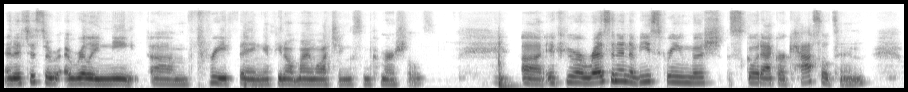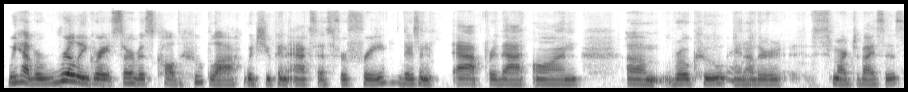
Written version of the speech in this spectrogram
and it's just a, a really neat um, free thing if you don't mind watching some commercials. Uh, if you're a resident of East Greenbush, Schodack, or Castleton, we have a really great service called Hoopla, which you can access for free. There's an app for that on um, Roku and other smart devices.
